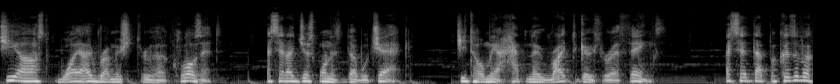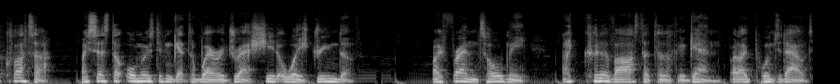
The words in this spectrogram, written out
she asked why I rummaged through her closet. I said I just wanted to double check. She told me I had no right to go through her things. I said that because of her clutter, my sister almost didn't get to wear a dress she had always dreamed of. My friend told me I could have asked her to look again, but I pointed out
